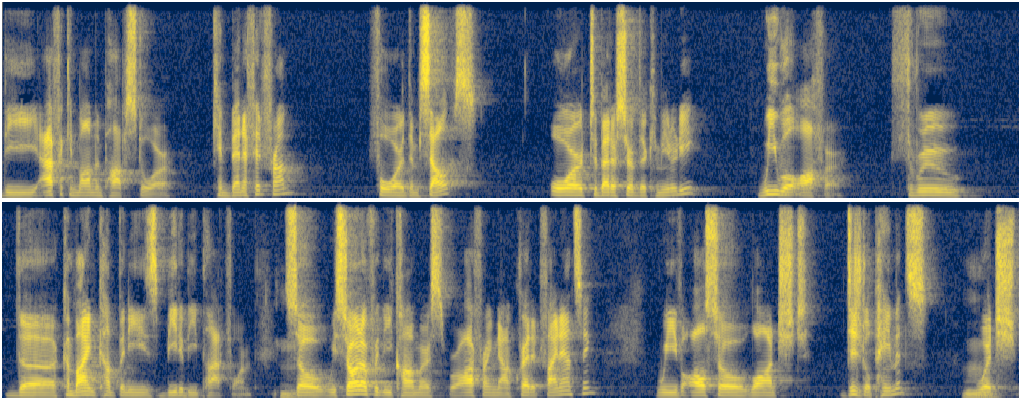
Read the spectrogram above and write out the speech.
the African mom and pop store can benefit from for themselves or to better serve their community, we will offer through the combined company's B2B platform. So we start off with e-commerce. We're offering now credit financing. We've also launched digital payments, which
